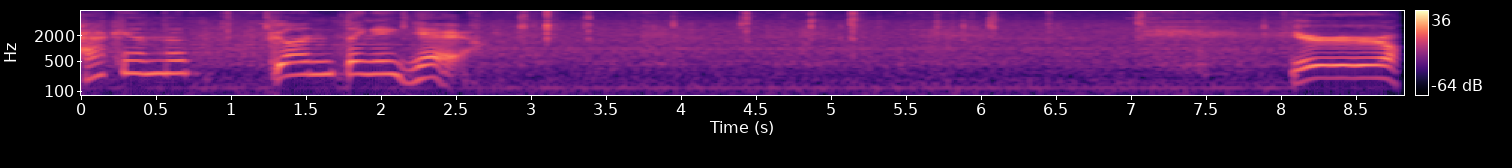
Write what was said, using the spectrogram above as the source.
Packing the gun thingy, yeah. Yeah.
